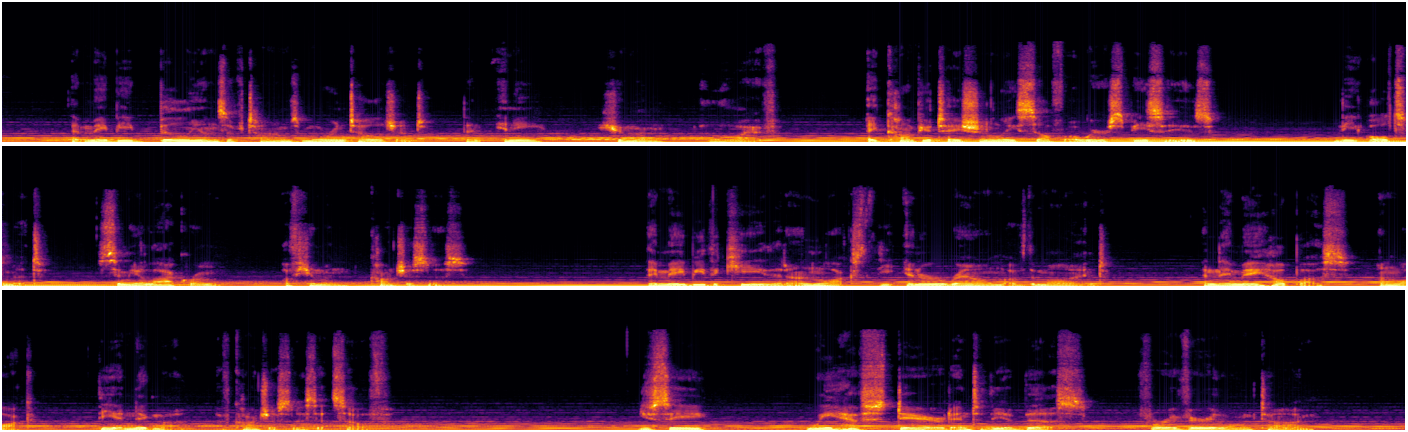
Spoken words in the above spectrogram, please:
that may be billions of times more intelligent than any human alive? A computationally self aware species, the ultimate simulacrum of human consciousness. They may be the key that unlocks the inner realm of the mind, and they may help us unlock the enigma of consciousness itself. You see, we have stared into the abyss for a very long time,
